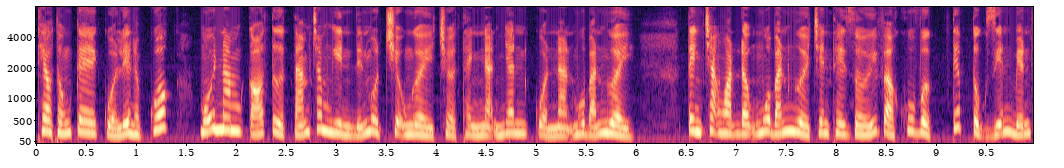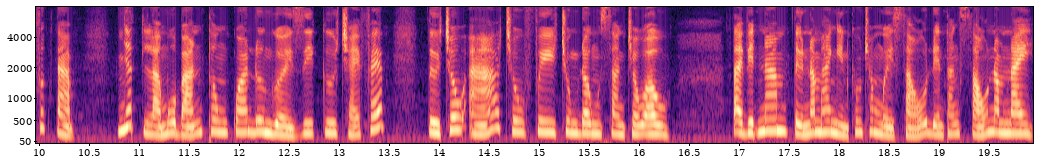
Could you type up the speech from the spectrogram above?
Theo thống kê của Liên Hợp Quốc, mỗi năm có từ 800.000 đến 1 triệu người trở thành nạn nhân của nạn mua bán người. Tình trạng hoạt động mua bán người trên thế giới và khu vực tiếp tục diễn biến phức tạp, nhất là mua bán thông qua đưa người di cư trái phép từ châu Á, châu Phi, Trung Đông sang châu Âu. Tại Việt Nam, từ năm 2016 đến tháng 6 năm nay,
